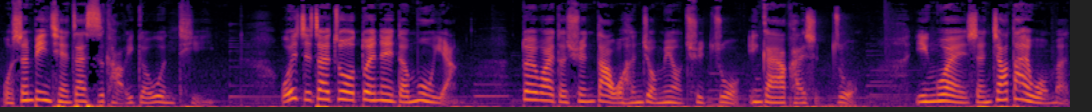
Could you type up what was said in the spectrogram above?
我生病前在思考一个问题，我一直在做对内的牧养，对外的宣道我很久没有去做，应该要开始做，因为神交代我们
